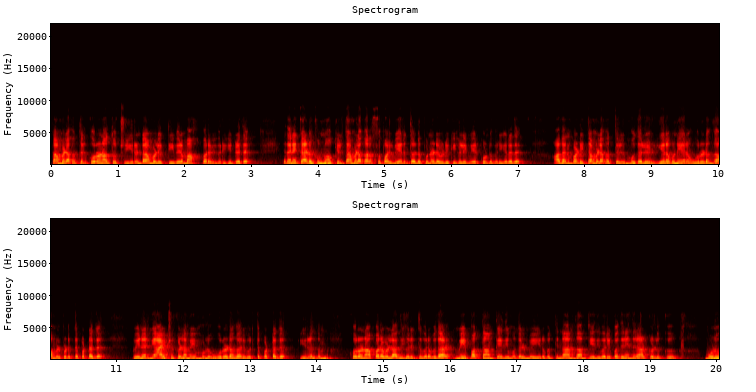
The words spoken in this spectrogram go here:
தமிழகத்தில் கொரோனா தொற்று இரண்டாம் அலை தீவிரமாக பரவி வருகின்றது. இதனை தடுக்கும் நோக்கில் தமிழக அரசு பல்வேறு தடுப்பு நடவடிக்கைகளை மேற்கொண்டு வருகிறது. அதன்படி தமிழகத்தில் முதலில் இரவு நேர ஊரடங்கு அமல்படுத்தப்பட்டது. பின்னர் ஞாயிற்றுக்கிழமை முழு ஊரடங்கு அறிவுறுத்தப்பட்டது. இருந்தும் கொரோனா பரவல் அதிகரித்து வருவதால் மே பத்தாம் தேதி முதல் மே இருபத்தி நான்காம் தேதி வரை பதினைந்து நாட்களுக்கு முழு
